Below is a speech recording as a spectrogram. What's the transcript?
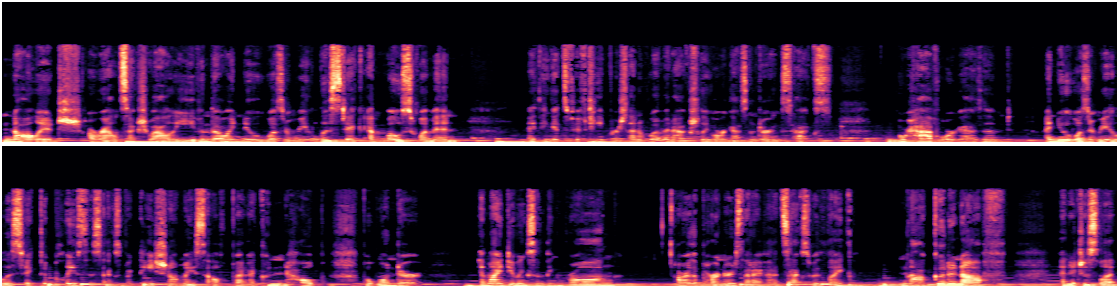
knowledge around sexuality, even though I knew it wasn't realistic. And most women, I think it's 15% of women actually orgasm during sex or have orgasmed. I knew it wasn't realistic to place this expectation on myself, but I couldn't help but wonder am I doing something wrong? Are the partners that I've had sex with like not good enough? And it just led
